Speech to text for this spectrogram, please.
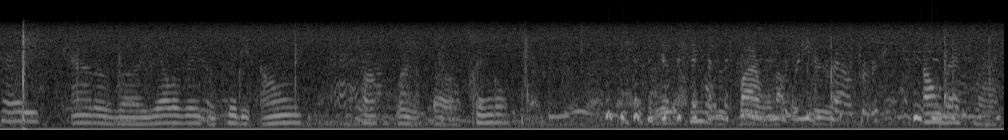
paste out of uh, yellow root and put it on possibly uh, shingles? Yeah, the shingles is viral, not the. Oh, that's right.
